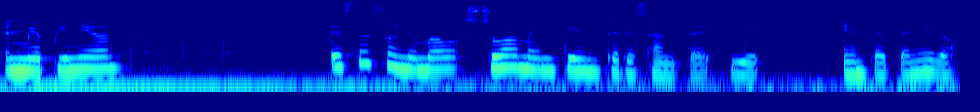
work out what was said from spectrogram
En mi opinión, este es un libro sumamente interesante y entretenido.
